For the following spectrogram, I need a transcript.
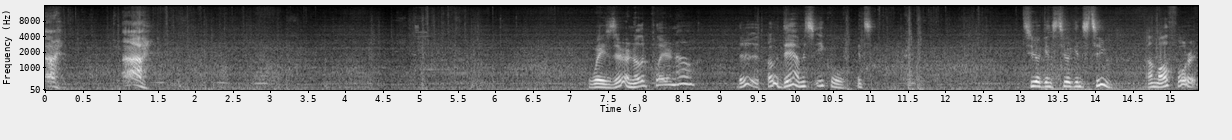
Ah! Ah! Wait, is there another player now? There is, oh damn, it's equal. It's two against two against two. I'm all for it.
